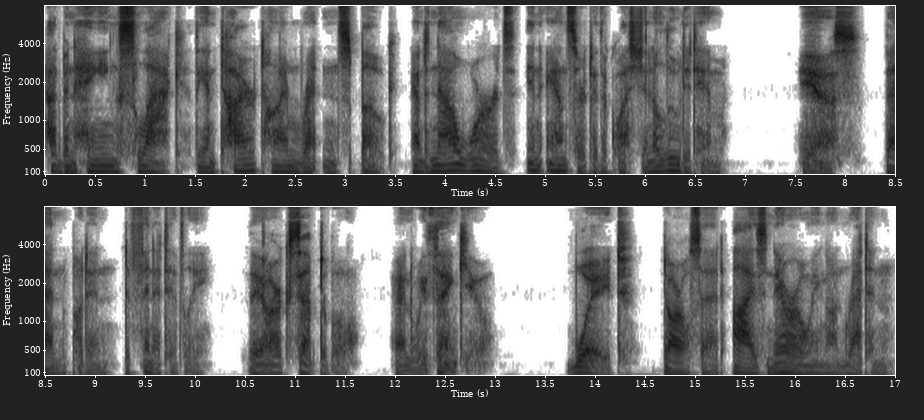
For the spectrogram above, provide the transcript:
had been hanging slack the entire time Renton spoke, and now words in answer to the question eluded him. Yes, Ben put in definitively. They are acceptable, and we thank you. Wait, Darrell said, eyes narrowing on Retton.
